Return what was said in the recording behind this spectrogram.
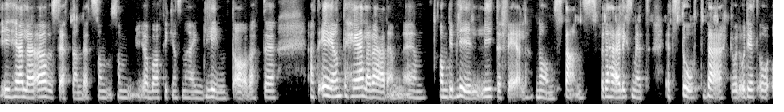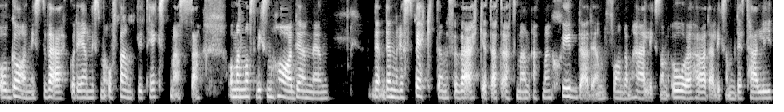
i hela översättandet som, som jag bara fick en sån här glimt av. Att, eh, att det är inte hela världen eh, om det blir lite fel någonstans. För det här är liksom ett, ett stort verk och det är ett organiskt verk och det är en liksom ofantlig textmassa. Och man måste liksom ha den eh, den, den, respekten för verket, att, att, man, att man skyddar den från de här liksom oerhörda liksom detalj,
